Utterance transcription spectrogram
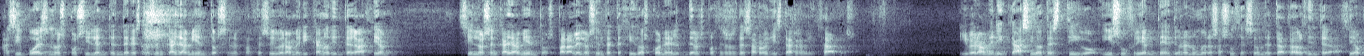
Así pues, no es posible entender estos encallamientos en el proceso iberoamericano de integración sin los encallamientos paralelos y entretejidos con él de los procesos desarrollistas realizados. Iberoamérica ha sido testigo y sufriente de una numerosa sucesión de tratados de integración,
